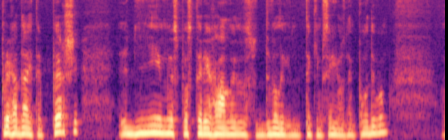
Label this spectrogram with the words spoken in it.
Пригадайте, перші дні ми спостерігали з великим таким серйозним подивом е,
